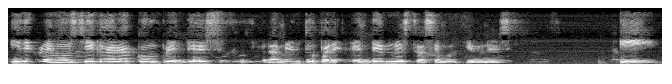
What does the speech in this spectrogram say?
y debemos llegar a comprender su funcionamiento para entender nuestras emociones Y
